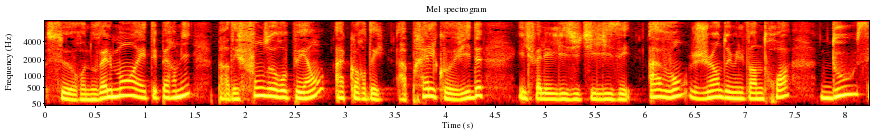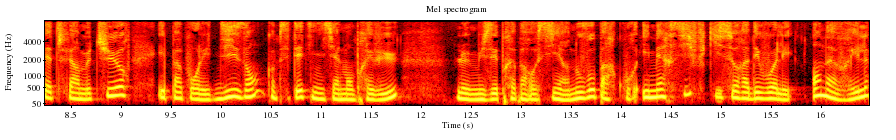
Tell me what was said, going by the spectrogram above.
Ce renouvellement a été permis par des fonds européens accordés après le Covid. Il fallait les utiliser avant juin 2023, d'où cette fermeture et pas pour les 10 ans comme c'était initialement prévu. Le musée prépare aussi un nouveau parcours immersif qui sera dévoilé en avril.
